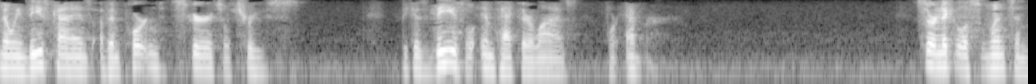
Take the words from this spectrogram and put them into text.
knowing these kinds of important spiritual truths because these will impact their lives forever. Sir Nicholas Winton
